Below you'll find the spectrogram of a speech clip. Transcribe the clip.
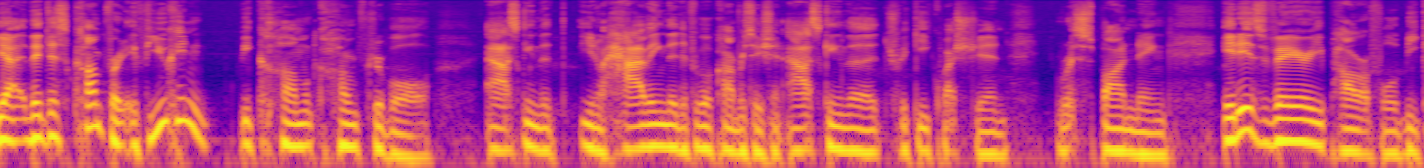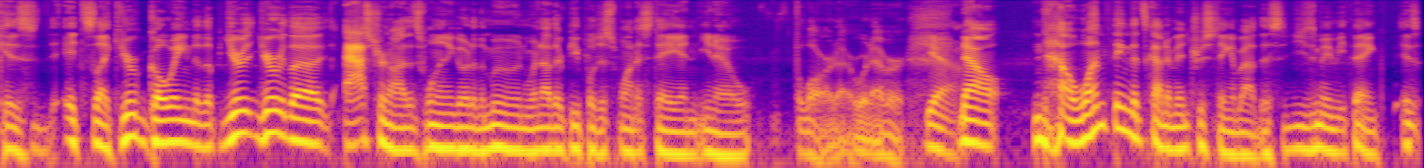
Yeah, the discomfort. If you can become comfortable asking the, you know, having the difficult conversation, asking the tricky question, responding, it is very powerful because it's like you're going to the you're you're the astronaut that's willing to go to the moon when other people just want to stay in, you know, Florida or whatever. Yeah. Now, Now, one thing that's kind of interesting about this, you just made me think, is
